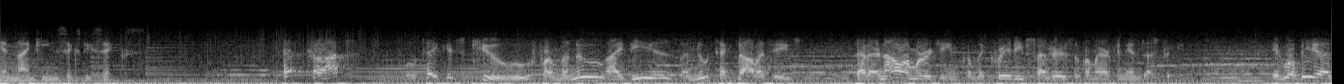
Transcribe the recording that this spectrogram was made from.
in 1966. Epcot will take its cue from the new ideas and new technologies that are now emerging from the creative centers of American industry. It will be a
